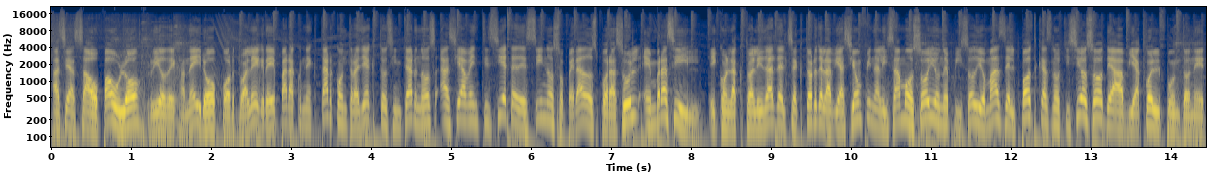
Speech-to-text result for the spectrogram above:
hacia Sao Paulo, Río de Janeiro, Porto Alegre para conectar con trayectos internos hacia 27 destinos operados por Azul en Brasil. Y con la actualidad del sector de la aviación finalizamos hoy un episodio más del podcast podcast noticioso de aviacol.net.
